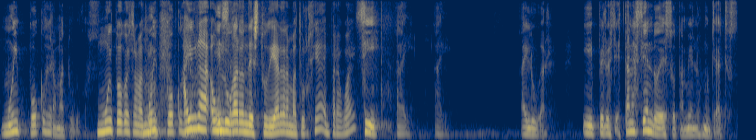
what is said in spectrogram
muy pocos dramaturgos. Muy pocos dramaturgos. Muy pocos ¿Hay un lugar donde estudiar dramaturgia en Paraguay? Sí, hay hay lugar. Y, pero están haciendo eso también los muchachos.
